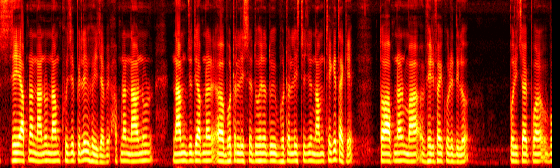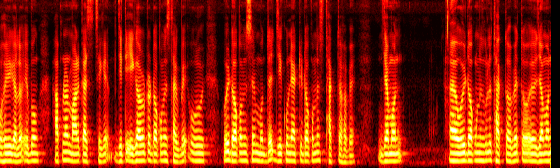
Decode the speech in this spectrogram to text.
সেই আপনার নানুর নাম খুঁজে পেলেই হয়ে যাবে। আপনার নানুর নাম যদি আপনার ভোটার লিস্টে দু হাজার দুই ভোটার লিস্টে যদি নাম থেকে থাকে, তো আপনার মা ভেরিফাই করে দিল। পরিচয় হয়ে গেল এবং আপনার মার কাছ থেকে যেটি এগারোটা ডকুমেন্টস থাকবে ওই ওই ডকুমেন্টসের মধ্যে যে কোনো একটি ডকুমেন্টস থাকতে হবে। যেমন ওই ডকুমেন্টসগুলো থাকতে হবে। তো যেমন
